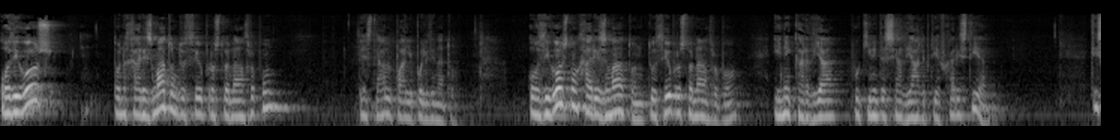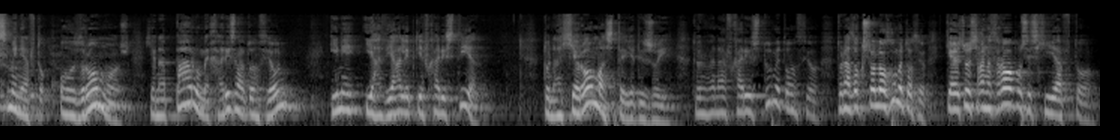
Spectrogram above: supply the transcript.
οδηγός των χαρισμάτων του Θεού προς τον άνθρωπο δέστε άλλο πάλι πολύ δυνατό. Ο οδηγός των χαρισμάτων του Θεού προς τον άνθρωπο είναι η καρδιά που κινείται σε αδιάλειπτη ευχαριστία. Τι σημαίνει αυτό; Ο δρόμος για να πάρουμε χαρίσματα των Θεών είναι η αδιάλειπτη ευχαριστία. Το να χαιρόμαστε για τη ζωή το να ευχαριστούμε τον Θεό το να δοξολογούμε τον Θεό. Και στους ανθρώπους ισχύει αυτό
